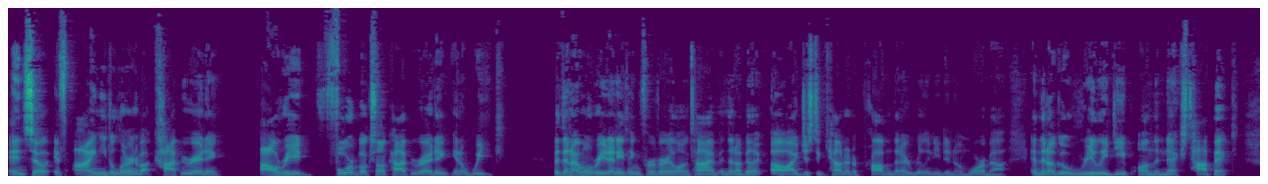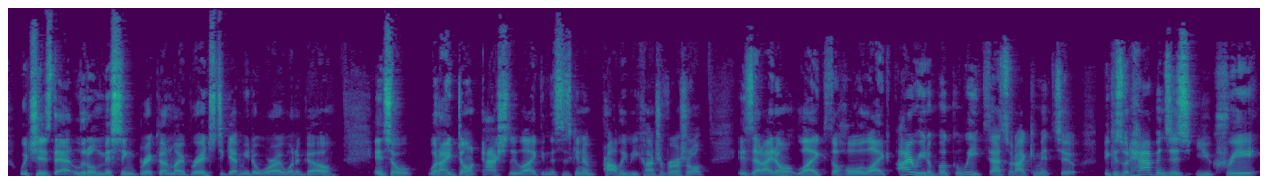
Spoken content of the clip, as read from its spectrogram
And so if I need to learn about copywriting, I'll read four books on copywriting in a week, but then I won't read anything for a very long time. And then I'll be like, oh, I just encountered a problem that I really need to know more about. And then I'll go really deep on the next topic, which is that little missing brick on my bridge to get me to where I want to go. And so, what I don't actually like, and this is going to probably be controversial, is that I don't like the whole like, I read a book a week. That's what I commit to. Because what happens is you create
